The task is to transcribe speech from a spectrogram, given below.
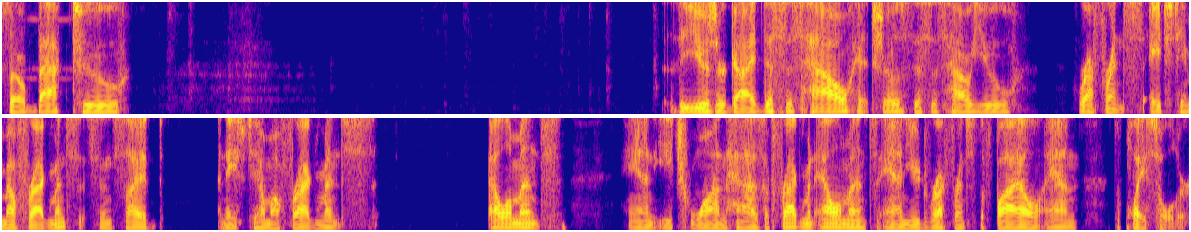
So back to the user guide, this is how it shows this is how you reference HTML fragments. It's inside an HTML fragments element and each one has a fragment element and you'd reference the file and the placeholder.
